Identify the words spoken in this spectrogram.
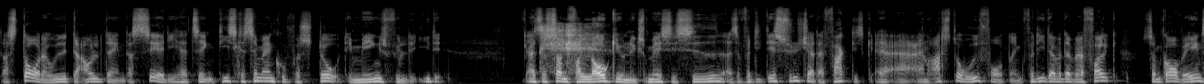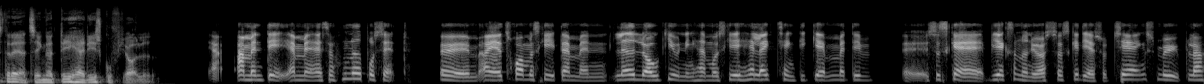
der står derude i dagligdagen, der ser de her ting, de skal simpelthen kunne forstå det meningsfyldte i det. Altså sådan fra lovgivningsmæssig side. Altså fordi det synes jeg da faktisk er, er en ret stor udfordring. Fordi der vil der være folk, som går ved eneste dag og tænker, det her det er sgu fjollet. Ja, men det er altså 100 procent. Øhm, og jeg tror måske, da man lavede lovgivning, havde måske heller ikke tænkt igennem, at det, øh, så skal virksomheden jo også, så skal de have sorteringsmøbler,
